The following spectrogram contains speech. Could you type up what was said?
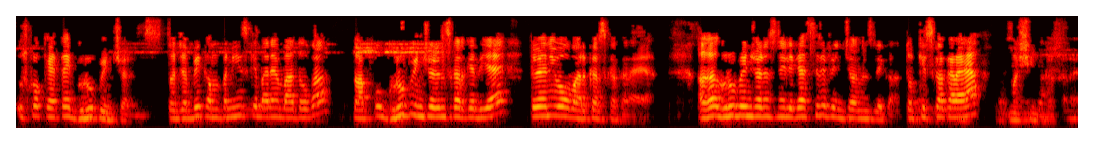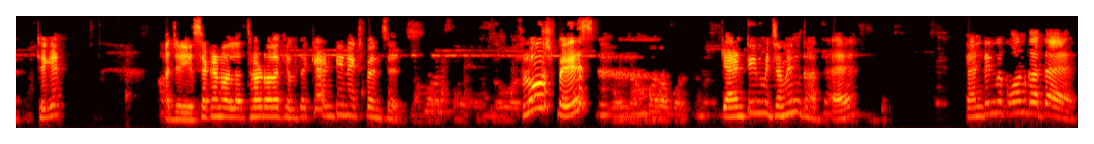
उसको कहते हैं ग्रुप इंश्योरेंस तो जब भी कंपनीज़ के बारे में बात होगा तो आपको ग्रुप इंश्योरेंस करके दिया है। तो यानी वो वर्कर्स का कराया। अगर ग्रुप इंश्योरेंस नहीं लिखा सिर्फ़ इंश्योरेंस लिखा तो किसका कराया? मशीन का कराया। ठीक है? आ जाइए सेकंड वाला थर्ड वाला खेलते हैं canteen expenses floor space canteen में ज़मीन खाता है? कैंटीन में कौन खाता है?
